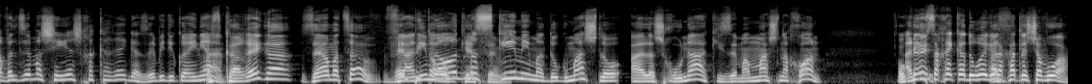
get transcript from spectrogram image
אבל זה מה שיש לך כרגע, זה בדיוק העניין. אז כרגע זה המצב. ואני מאוד קסם. מסכים עם הדוגמה שלו על השכונה, כי זה ממש נכון. אוקיי? אני משחק כדורגל אז- אחת לשבוע,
